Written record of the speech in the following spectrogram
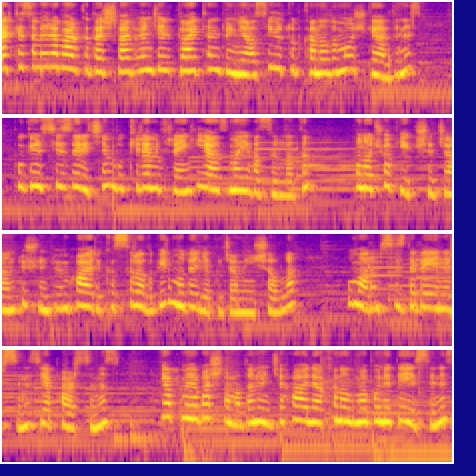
Herkese merhaba arkadaşlar. Öncelikle Ayten Dünyası YouTube kanalıma hoş geldiniz. Bugün sizler için bu kiremit rengi yazmayı hazırladım. Ona çok yakışacağını düşündüğüm harika sıralı bir model yapacağım inşallah. Umarım siz de beğenirsiniz, yaparsınız. Yapmaya başlamadan önce hala kanalıma abone değilseniz,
